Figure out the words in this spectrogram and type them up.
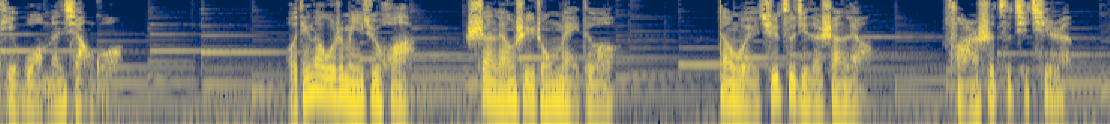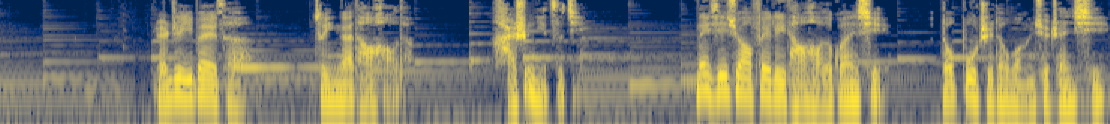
替我们想过？我听到过这么一句话：善良是一种美德，但委屈自己的善良，反而是自欺欺人。人这一辈子，最应该讨好的，还是你自己。那些需要费力讨好的关系，都不值得我们去珍惜。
